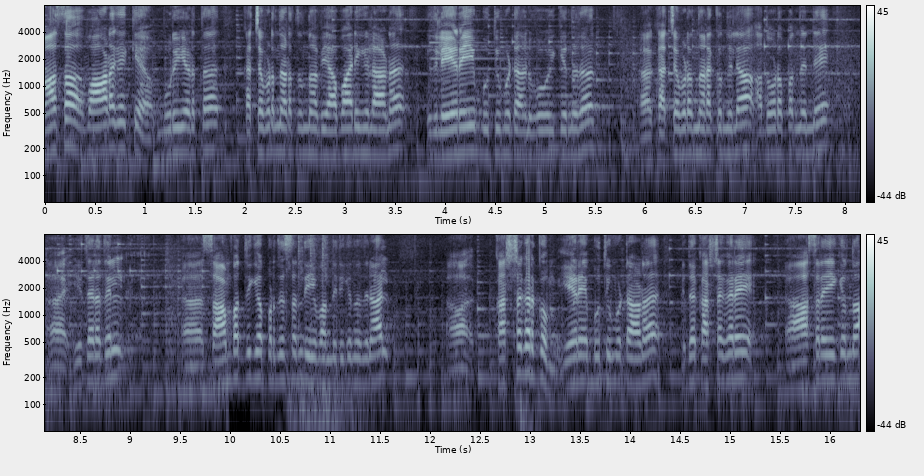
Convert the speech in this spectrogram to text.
മാസ വാടകയ്ക്ക് മുറിയെടുത്ത് കച്ചവടം നടത്തുന്ന വ്യാപാരികളാണ് ഇതിലേറെയും ബുദ്ധിമുട്ട് അനുഭവിക്കുന്നത്. കച്ചവടം നടക്കുന്നില്ല. അതോടൊപ്പം തന്നെ ഇത്തരത്തിൽ സാമ്പത്തിക പ്രതിസന്ധി വന്നിരിക്കുന്നതിനാൽ കർഷകർക്കും ഏറെ ബുദ്ധിമുട്ടാണ്. ഇത് കർഷകരെ ആശ്രയിക്കുന്ന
